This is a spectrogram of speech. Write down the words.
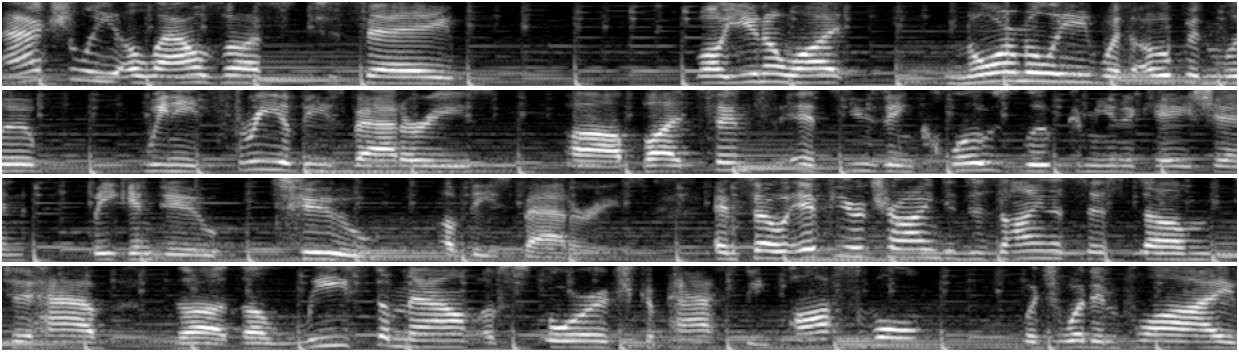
actually allows us to say, well, you know what? Normally with open loop, we need three of these batteries. Uh, but since it's using closed loop communication, we can do two of these batteries. And so if you're trying to design a system to have the, the least amount of storage capacity possible, which would imply,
